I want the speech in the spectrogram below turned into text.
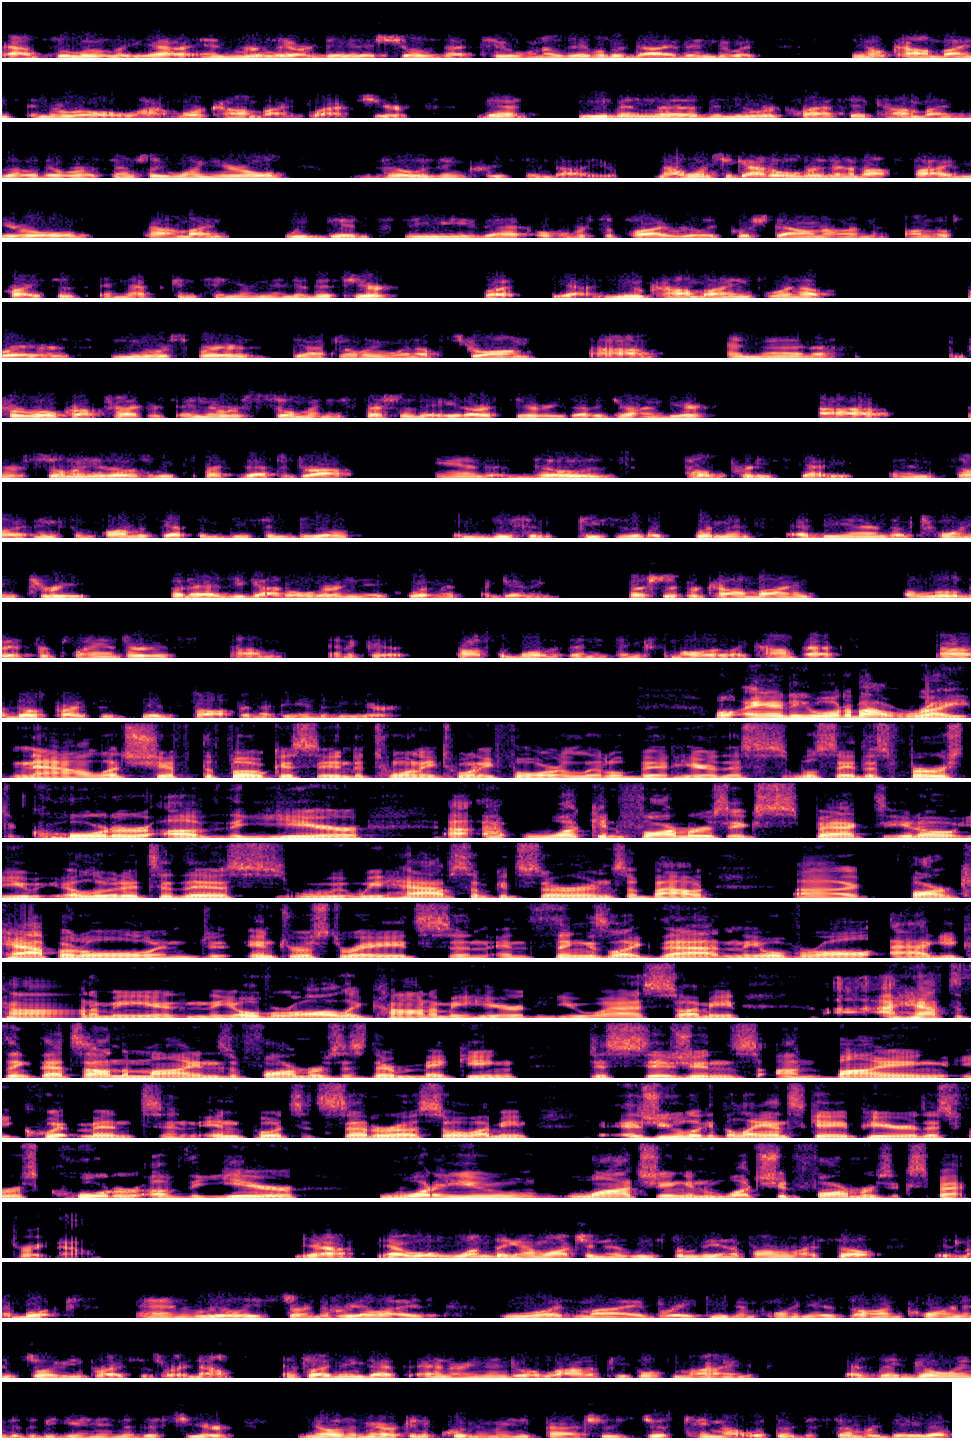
Absolutely, yeah. And really, our data shows that too. When I was able to dive into it, you know, combines, and there were a lot more combines last year. That even the the newer Class 8 combines, though, that were essentially one year old, those increased in value. Now, once you got older than about five year old combines, we did see that oversupply really push down on on those prices, and that's continuing into this year. But yeah, new combines went up. Sprayers, newer sprayers definitely went up strong. Um, and then uh, for row crop tractors, and there were so many, especially the 8R series out of John Deere. Uh, there were so many of those, we expected that to drop, and those held pretty steady. And so I think some farmers got some decent deals and decent pieces of equipment at the end of 23. But as you got older in the equipment, again, especially for combines, a little bit for planters, um, and across the board with anything smaller like compacts, uh, those prices did soften at the end of the year. Well, Andy, what about right now? Let's shift the focus into 2024 a little bit here. This we'll say this first quarter of the year. Uh, uh, what can farmers expect? You know, you alluded to this. We, we have some concerns about uh, farm capital and interest rates and, and things like that, and the overall ag economy and the overall economy here in the U.S. So, I mean, I have to think that's on the minds of farmers as they're making – decisions on buying equipment and inputs, etc. So, I mean, as you look at the landscape here, this first quarter of the year, what are you watching and what should farmers expect right now? Yeah, yeah. Well, one thing I'm watching, at least from being a farmer myself, is my books and really starting to realize what my break even point is on corn and soybean prices right now. And so I think that's entering into a lot of people's mind as they go into the beginning of this year. You know, the American equipment manufacturers just came out with their December data.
